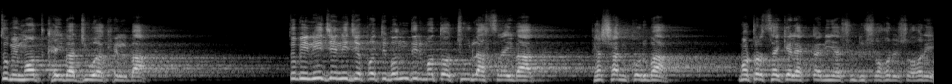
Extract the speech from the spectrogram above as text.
তুমি মদ খাইবা, জুয়া খেলবা। তুমি নিজে নিজে প্রতিবন্ধীর মতো চুল আশ্রাইবা ফ্যাশন করবা। মোটরসাইকেল একটা নিয়ে শুধু শহরে শহরে,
